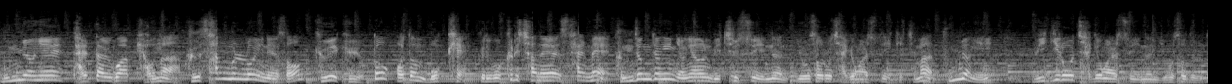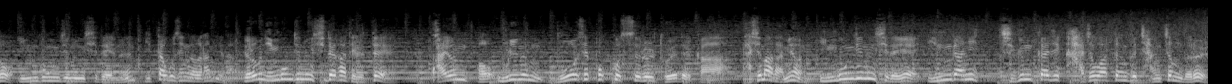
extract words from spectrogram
문명의 발달과 변화 그 산물로 인해서 교회 교육 또 어떤 목회 그리고 크리스천의 삶에 긍정적인 영향을 미칠 수 있는 요소로 작용할 수도 있겠지만 분명히 위기로 작용할 수 있는 요소들도 인공지능 시대에는 있다고 생각을 합니다. 여러분 인공지능 시대가 될 때 과연 어, 우리는 무엇에 포커스를 둬야 될까? 다시 말하면 인공지능 시대에 인간이 지금까지 가져왔던 그 장점들을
